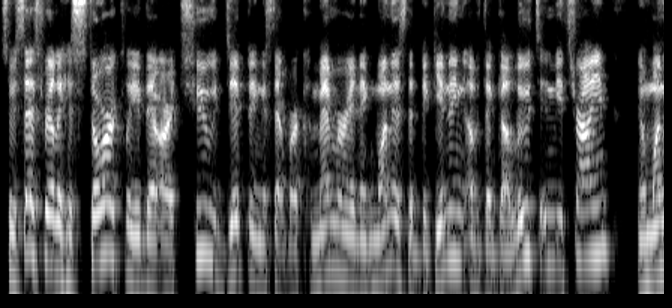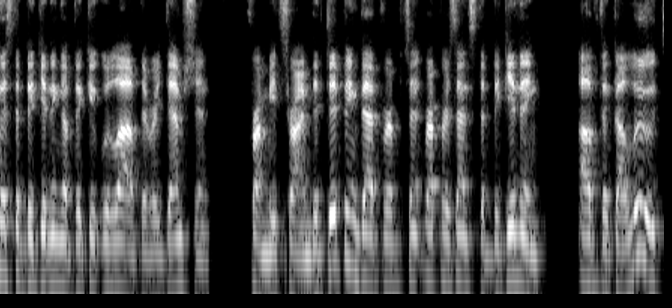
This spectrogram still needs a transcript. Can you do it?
So he says, really, historically, there are two dippings that we're commemorating. One is the beginning of the Galut in Mitzrayim, and one is the beginning of the Geulah, the redemption from Mitzrayim. The dipping that represent, represents the beginning of the Galut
